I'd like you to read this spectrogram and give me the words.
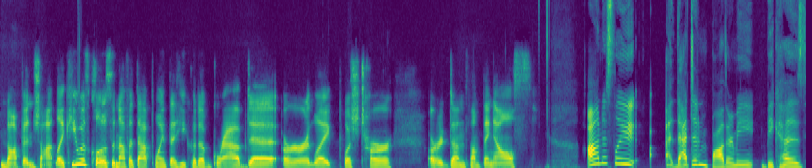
not been shot. Like he was close enough at that point that he could have grabbed it or like pushed her or done something else. Honestly, uh, that didn't bother me because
